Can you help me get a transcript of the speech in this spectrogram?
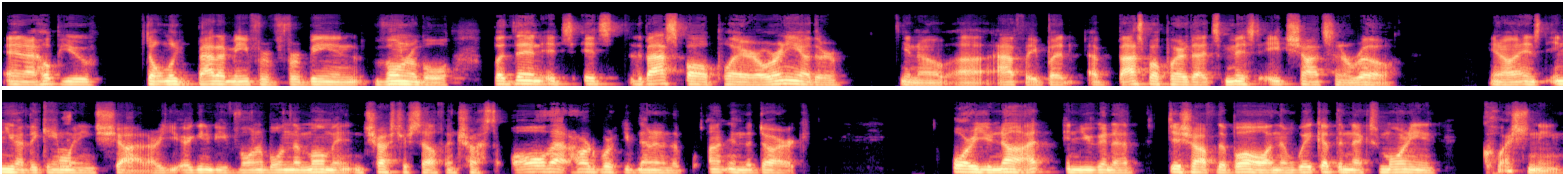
and I hope you don't look bad at me for for being vulnerable. But then it's it's the basketball player or any other you know uh, athlete, but a basketball player that's missed eight shots in a row you know, and, and you have the game winning shot. Are you are you going to be vulnerable in the moment and trust yourself and trust all that hard work you've done in the in the dark, or are you not, and you're going to dish off the ball and then wake up the next morning questioning,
